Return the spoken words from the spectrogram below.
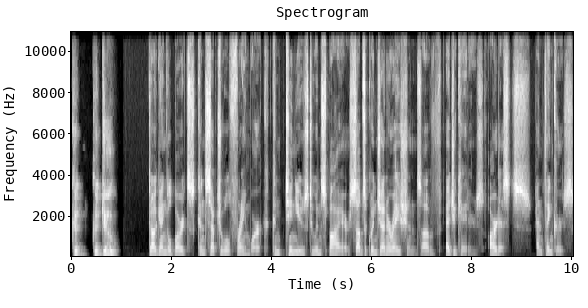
could, could do. Doug Engelbart's conceptual framework continues to inspire subsequent generations of educators, artists, and thinkers.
